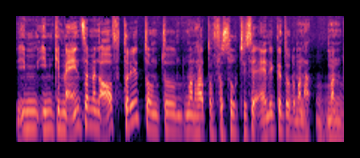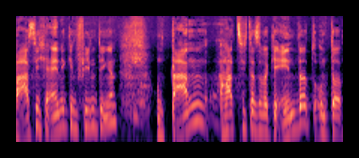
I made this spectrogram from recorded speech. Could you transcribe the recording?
im, im gemeinsamen Auftritt und, und man hat dann versucht, diese Einigkeit oder man, man war sich einig in vielen Dingen. Und dann hat sich das aber geändert und der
